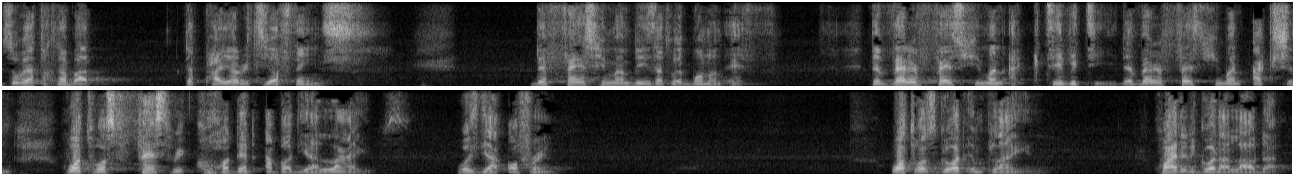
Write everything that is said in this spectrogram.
so we are talking about the priority of things. The first human beings that were born on earth. The very first human activity, the very first human action, what was first recorded about their lives was their offering. What was God implying? Why did God allow that?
